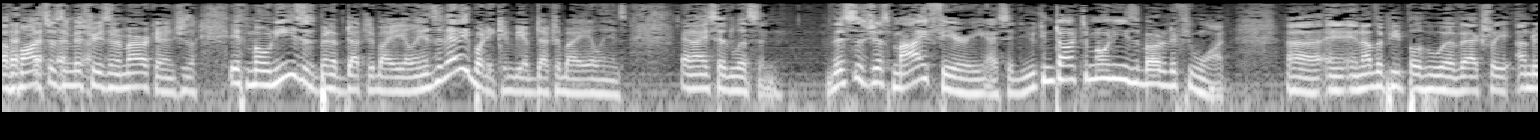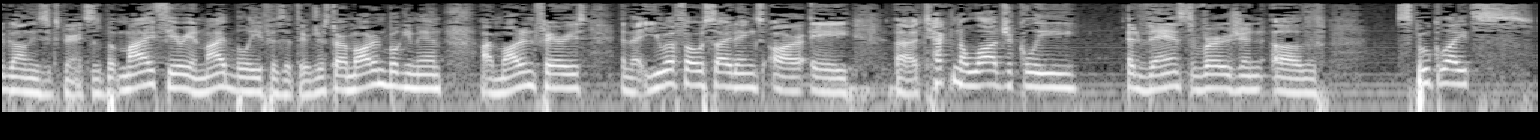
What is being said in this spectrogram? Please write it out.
of Monsters and Mysteries in America. And she's like, if Moniz has been abducted by aliens, then anybody can be abducted by aliens. And I said, listen, this is just my theory. I said, you can talk to Moniz about it if you want, uh, and, and other people who have actually undergone these experiences. But my theory and my belief is that they're just our modern boogeyman, our modern fairies, and that UFO sightings are a uh, technologically advanced version of spook lights,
